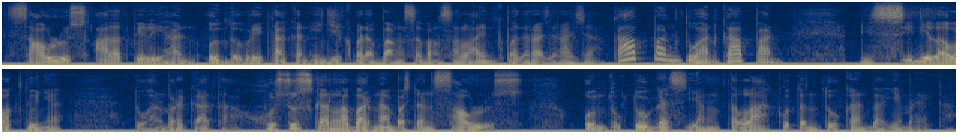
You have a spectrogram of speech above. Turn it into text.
Saulus alat pilihan untuk beritakan Injil kepada bangsa-bangsa lain, kepada raja-raja. Kapan Tuhan, kapan? Di sinilah waktunya. Tuhan berkata, khususkanlah Barnabas dan Saulus untuk tugas yang telah kutentukan bagi mereka.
